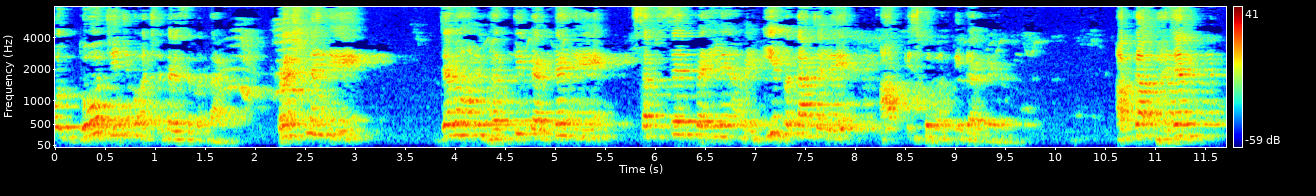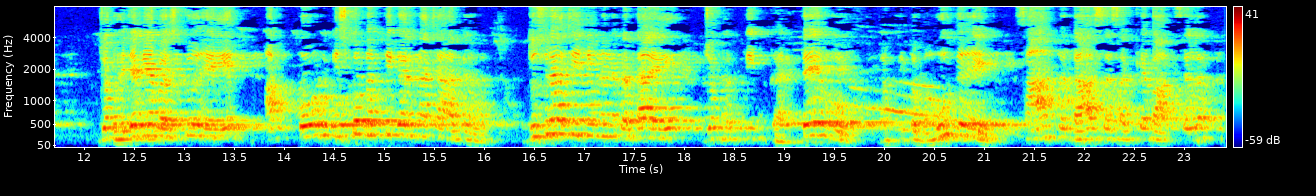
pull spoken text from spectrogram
वो दो चीज़ को अच्छी तरह से बताए। प्रश्न है, जब हम भक्ति करते हैं, सबसे पहले हमें ये पता चले, आप किसको भक्ति कर रहे हो? आपका भजन, जो भजन या वस्तु है, आप कौन किसको भक्ति करना चाहते हो? दूसरा चीज़ उन्होंने बताया जो भक्ति करते हो, भक्ति तो बहुत है। शांत, दास, सख्य वात्सल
